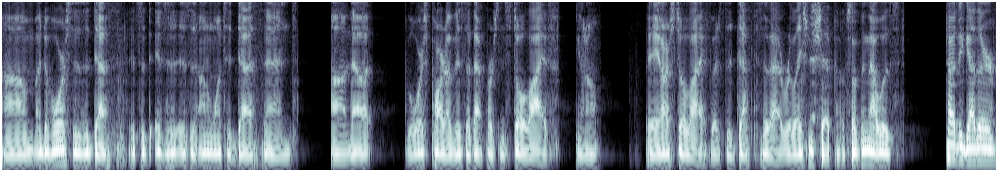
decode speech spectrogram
Um, a divorce is a death. It's a it's a, it's an unwanted death, and um, that the worst part of it is that that person's still alive. You know, they are still alive, but it's a death to that relationship of something that was tied together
